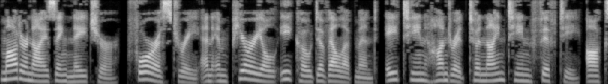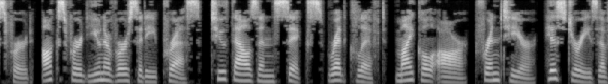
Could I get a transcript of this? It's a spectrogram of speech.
Modernizing Nature, Forestry and Imperial Eco-Development, 1800–1950 Oxford, Oxford University Press, 2006 Redclift, Michael R., Frontier, Histories of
